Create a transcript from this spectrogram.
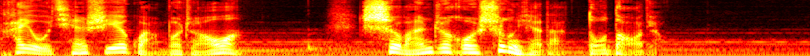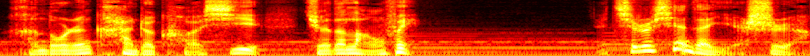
他有钱谁也管不着啊。吃完之后剩下的都倒掉，很多人看着可惜，觉得浪费。其实现在也是啊，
